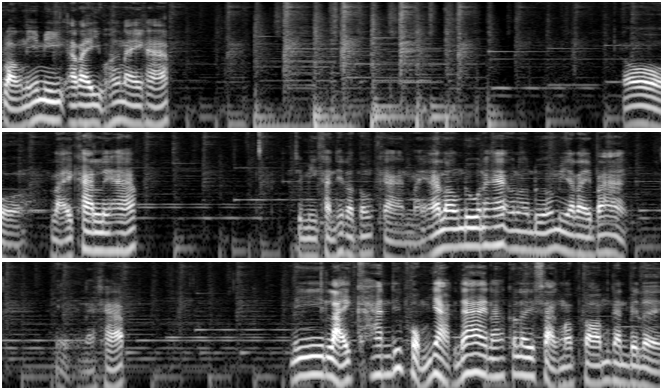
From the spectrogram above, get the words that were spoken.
กล่องนี้มีอะไรอยู่ข้างในครับ โอ้ หลายคันเลยครับ จะมีคันที่เราต้องการไหมอะลองดูนะฮะลองดูว่ามีอะไรบ้างนี่นะครับ มีหลายคันที่ผมอยากได้นะ ก็เลยสั่งมาพร้อมกันไปเลย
